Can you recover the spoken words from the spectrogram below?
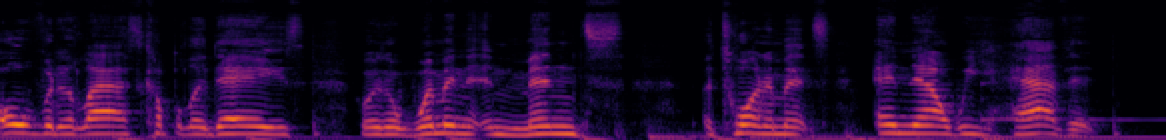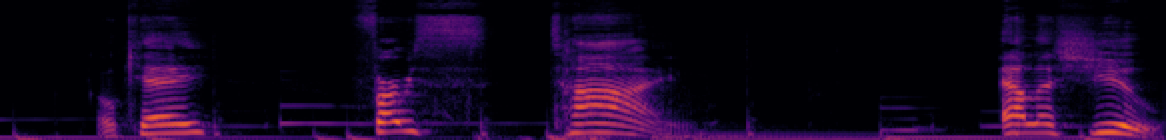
over the last couple of days with the women and men's tournaments, and now we have it. Okay? First time LSU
